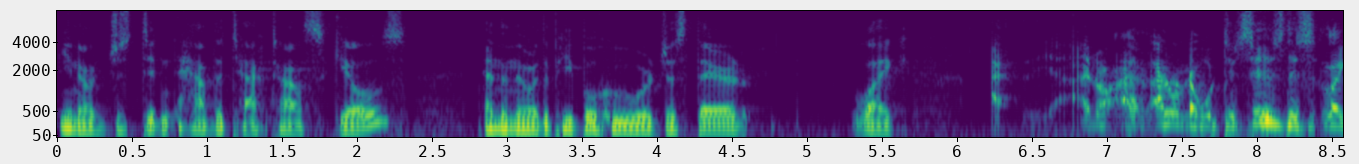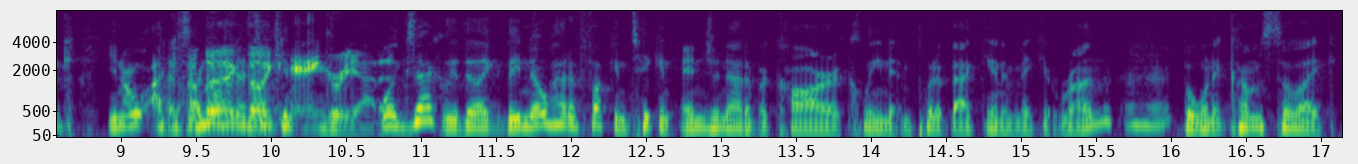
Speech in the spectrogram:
you know just didn't have the tactile skills, and then there were the people who were just there, like. I, I don't. I, I don't know what this is. This like you know. I, and I know they're, how like, to they're like take an- angry at it well, exactly. They like they know how to fucking take an engine out of a car, clean it, and put it back in and make it run. Mm-hmm. But when it comes to like,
